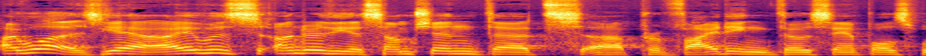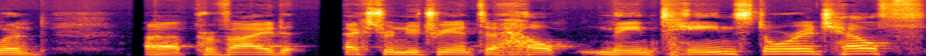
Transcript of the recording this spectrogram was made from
I was, yeah. I was under the assumption that uh, providing those samples would uh, provide extra nutrient to help maintain storage health.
